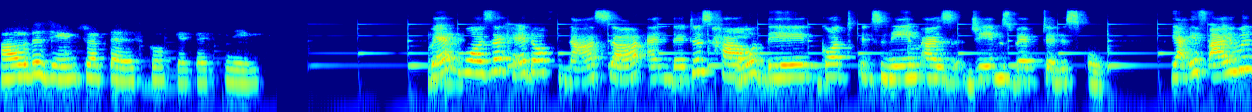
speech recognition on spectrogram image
How does James Webb Telescope get its name? Webb was the head of NASA, and that is how they got its name as James Webb Telescope. Yeah, if I will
